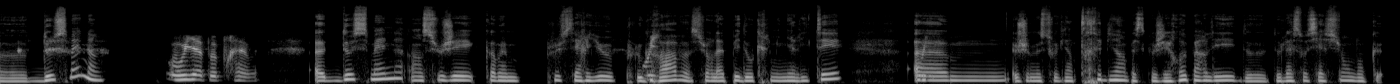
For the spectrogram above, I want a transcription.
euh, deux semaines. Oui, à peu près. ouais. Euh, deux semaines, un sujet quand même plus sérieux, plus Oui. grave sur la pédocriminalité. Oui. Euh, je me souviens très bien parce que j'ai reparlé de, de l'association donc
